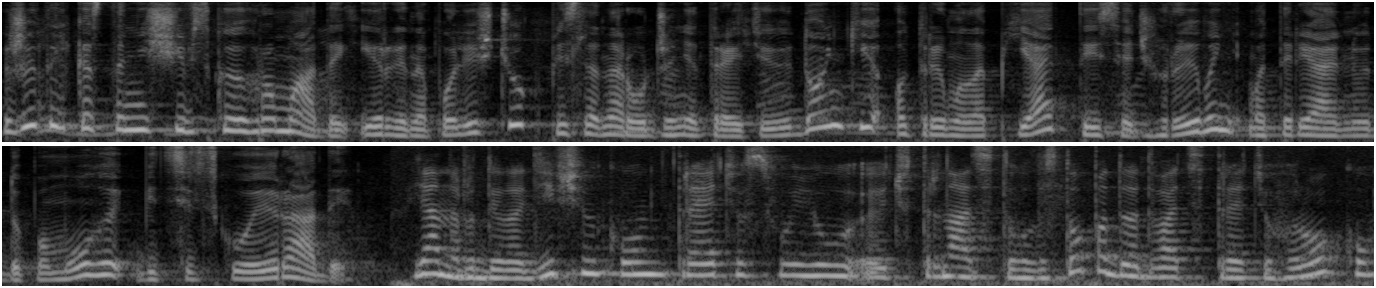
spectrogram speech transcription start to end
Жителька Станішівської громади Ірина Поліщук після народження третьої доньки отримала 5 тисяч гривень матеріальної допомоги від сільської ради. Я народила дівчинку третю свою е, 14 листопада 23-го року.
